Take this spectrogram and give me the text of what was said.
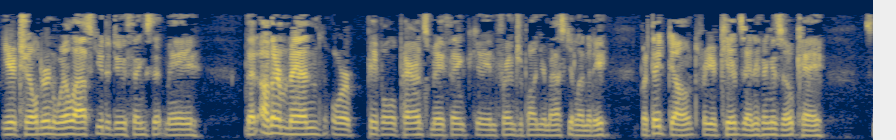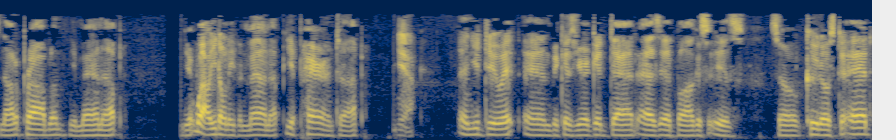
Your children will ask you to do things that may that other men or people, parents may think infringe upon your masculinity, but they don't. For your kids, anything is okay. It's not a problem. You man up. You, well, you don't even man up. You parent up. Yeah. And you do it, and because you're a good dad, as Ed Bogus is. So kudos to Ed.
